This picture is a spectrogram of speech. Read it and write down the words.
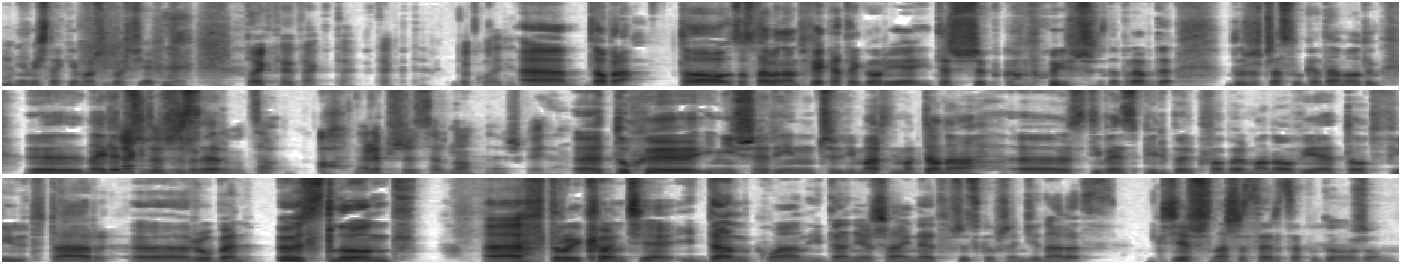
Nie mieć takiej możliwości jak my. Tak, tak, tak, tak, tak, tak. dokładnie. E, dobra, to zostały nam dwie kategorie i też szybko, bo już naprawdę dużo czasu gadamy o tym. E, najlepszy reżyser. Co? O, najlepszy reżyser, no. E, Duchy Inisherin, czyli Martin McDonough, e, Steven Spielberg, Fabelmanowie, Todd Field, Tar, e, Ruben Östlund w trójkącie i Dan Kwan i Daniel Scheinert. Wszystko wszędzie naraz. Gdzież nasze serca podążą?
